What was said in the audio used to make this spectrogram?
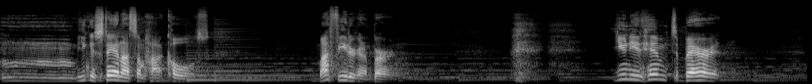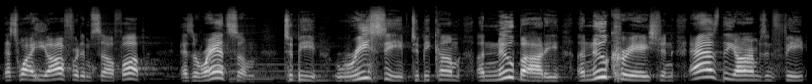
Mm, you can stand on some hot coals. My feet are going to burn. you need Him to bear it. That's why He offered Himself up as a ransom to be received, to become a new body, a new creation as the arms and feet,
